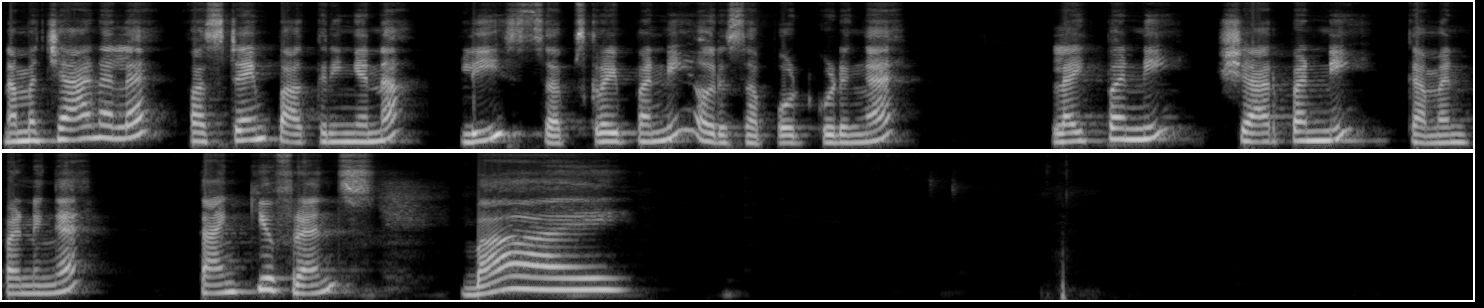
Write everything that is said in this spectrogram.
நம்ம சேனலை ஃபர்ஸ்ட் டைம் பார்க்குறீங்கன்னா ப்ளீஸ் சப்ஸ்கிரைப் பண்ணி ஒரு சப்போர்ட் கொடுங்க. லைக் பண்ணி ஷேர் பண்ணி கமெண்ட் பண்ணுங்க. Thank you friends bye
